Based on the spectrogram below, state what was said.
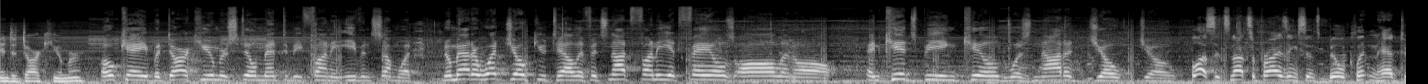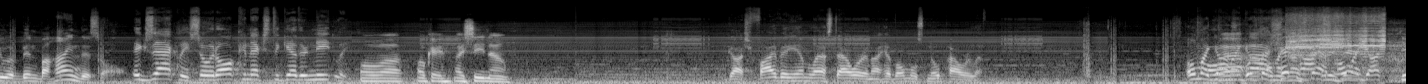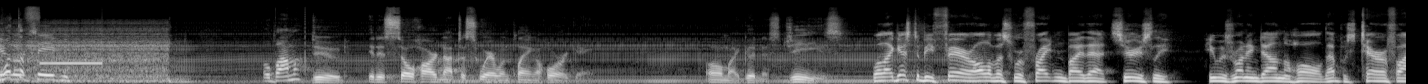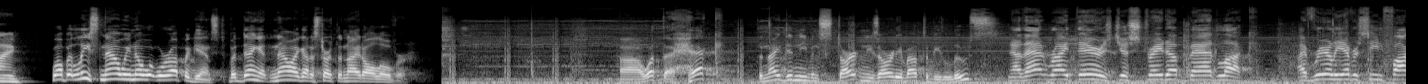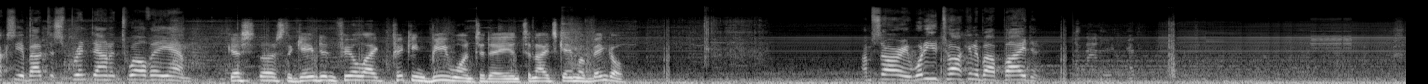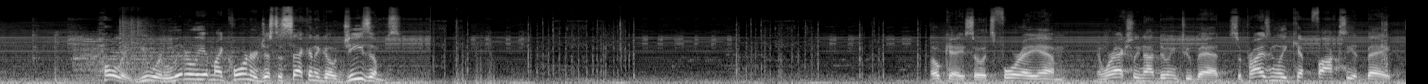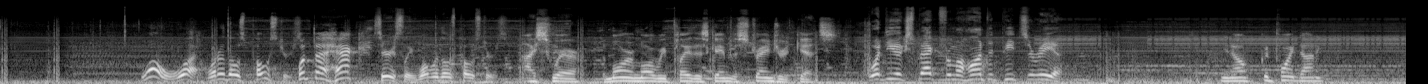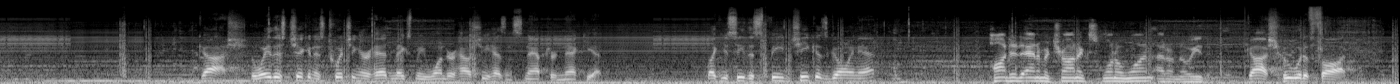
into dark humor. Okay, but dark humor's still meant to be funny, even somewhat. No matter what joke you tell, if it's not funny, it fails all in all. And kids being killed was not a joke, Joe. Plus, it's not surprising since Bill Clinton had to have been behind this all. Exactly, so it all connects together neatly. Oh, uh, okay, I see now. Gosh, 5 a.m. last hour, and I have almost no power left. Oh my God! my God, oh my God, is what that? is Oh my that? gosh! Dear what Lord, the? save me. Obama? Dude, it is so hard not to swear when playing a horror game. Oh my goodness, jeez. Well, I guess to be fair, all of us were frightened by that. Seriously. He was running down the hall. That was terrifying. Well, but at least now we know what we're up against. But dang it, now I got to start the night all over. Uh, what the heck? The night didn't even start, and he's already about to be loose. Now that right there is just straight up bad luck. I've rarely ever seen Foxy about to sprint down at 12 a.m. Guess thus the game didn't feel like picking B1 today in tonight's game of bingo. I'm sorry, what are you talking about, Biden? Holy, you were literally at my corner just a second ago. Jeezums. Okay, so it's 4 a.m., and we're actually not doing too bad. Surprisingly kept Foxy at bay. Whoa, what? What are those posters? What the heck? Seriously, what were those posters? I swear, the more and more we play this game, the stranger it gets. What do you expect from a haunted pizzeria? You know, good point, Donnie. Gosh, the way this chicken is twitching her head makes me wonder how she hasn't snapped her neck yet. Like you see the speed Chica's going at? Haunted Animatronics 101? I don't know either. Gosh, who would have thought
